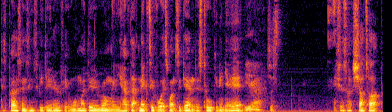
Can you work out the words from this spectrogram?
This person seems to be doing everything. What am I doing wrong? And you have that negative voice once again, just talking in your ear. Yeah, just It's just like, shut up.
